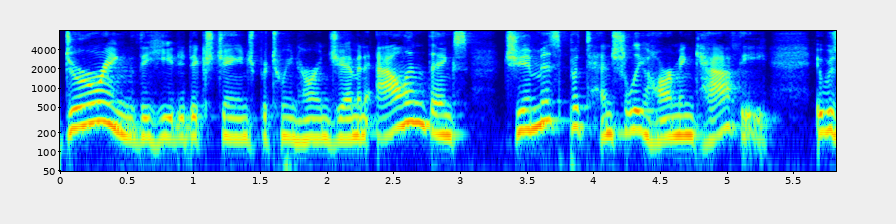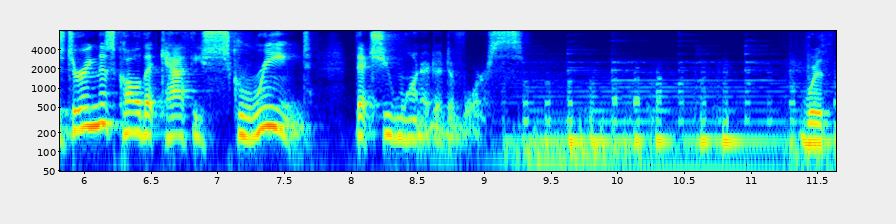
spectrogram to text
during the heated exchange between her and Jim, and Alan thinks Jim is potentially harming Kathy. It was during this call that Kathy screamed that she wanted a divorce. With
